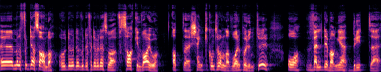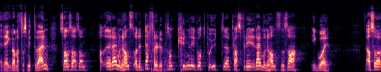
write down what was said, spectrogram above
eh, men for det sa han, da. Og det, det, for det var det som var Saken var jo at eh, skjenkekontrollen har vært på rundtur, og veldig mange bryter reglene for smittevern. Så han sa sånn Raymond Johansen, og det er derfor jeg lurer på sånn, kunne vi gått på uteplass? Fordi Raymond Johansen sa i går Altså,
